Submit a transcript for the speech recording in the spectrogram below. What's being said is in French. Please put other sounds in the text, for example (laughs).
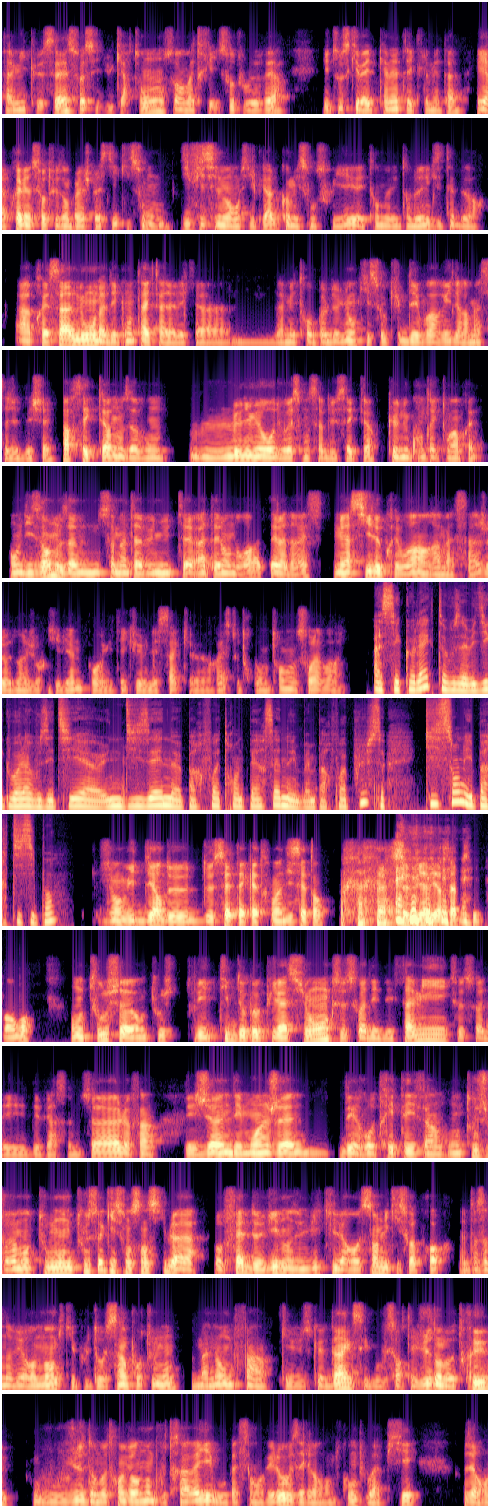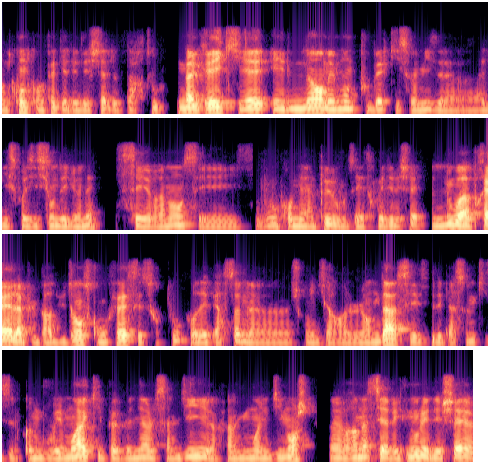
famille que c'est. Soit c'est du carton, soit on va trier surtout le verre et tout ce qui va être canette avec le métal. Et après, bien sûr, tous les emballages plastiques qui sont difficilement recyclables comme ils sont souillés étant donné, qu'ils étaient dehors. Après ça, nous, on a des contacts avec la, la métropole de Lyon qui s'occupe des voiries, des ramassages de déchets. Par secteur, nous avons le numéro du responsable du secteur que nous contactons après en disant nous, sommes intervenus à tel endroit, à telle adresse. Merci de prévoir un ramassage dans les jours qui viennent pour éviter que les sacs euh, restent trop longtemps sur la voirie. À ces collectes, vous avez dit que voilà, vous étiez euh, une dizaine, parfois 30 personnes et même parfois plus. Qui sont les participants? J'ai envie de dire de, 7 à 97 ans. (laughs) J'aime bien dire ça parce que vraiment, on touche, on touche tous les types de populations, que ce soit des, familles, que ce soit des, des personnes seules. Enfin, des jeunes, des moins jeunes, des retraités. Enfin, on touche vraiment tout le monde, tous ceux qui sont sensibles au fait de vivre dans une ville qui leur ressemble et qui soit propre, dans un environnement qui est plutôt sain pour tout le monde. Maintenant, enfin, qui est juste dingue, c'est que vous sortez juste dans votre rue ou juste dans votre environnement vous travaillez, vous passez en vélo, vous allez vous rendre compte ou à pied vous allez rendre compte qu'en fait, il y a des déchets de partout. Malgré qu'il y ait énormément de poubelles qui soient mises euh, à, disposition des Lyonnais, c'est vraiment, c'est, vous vous promenez un peu, vous allez trouver des déchets. Nous, après, la plupart du temps, ce qu'on fait, c'est surtout pour des personnes, euh, je pourrais dire lambda, c'est des personnes qui, comme vous et moi, qui peuvent venir le samedi, enfin, du moins le dimanche, euh, ramasser avec nous les déchets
